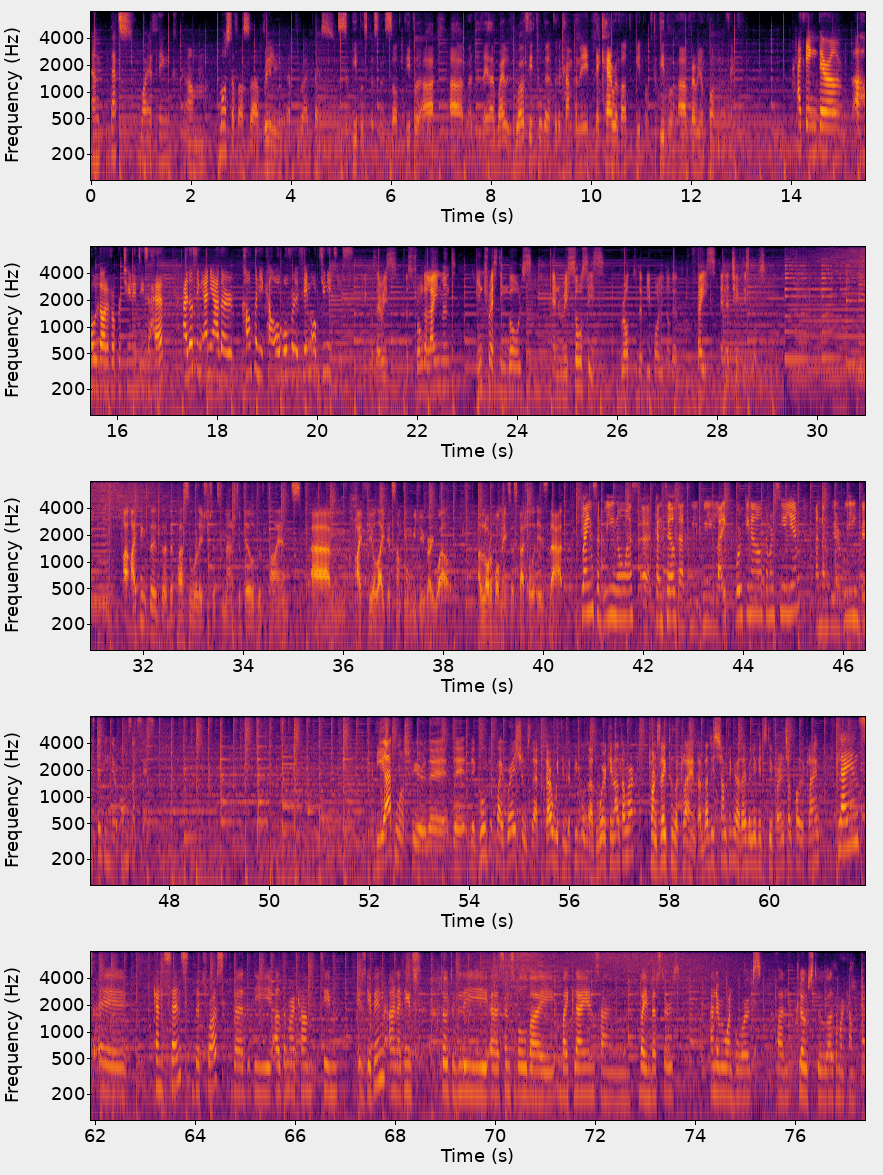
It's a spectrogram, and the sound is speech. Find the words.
And that's why I think um, most of us are really at the right place. It's a people's business, so the people are, uh, they are very worthy to the, to the company. They care about the people. The people are very important, I think. I think there are a whole lot of opportunities ahead. I don't think any other company can offer the same opportunities. Because there is a strong alignment interesting goals and resources brought to the people in order to face and achieve these goals. I think the, the, the, personal relationships we manage to build with clients, um, I feel like it's something we do very well. A lot of what makes us special is that clients that really know us uh, can tell that we really like working at Altamar CAM and that we are really invested in their own success. the atmosphere, the, the, the, good vibrations that are within the people that work in Altamar translate to the client and that is something that I believe it's differential for the client. Clients uh, can sense the trust that the Altamar CAM team is given and I think it's totally uh, sensible by, by clients and by investors and everyone who works and close to Altamar CAM.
